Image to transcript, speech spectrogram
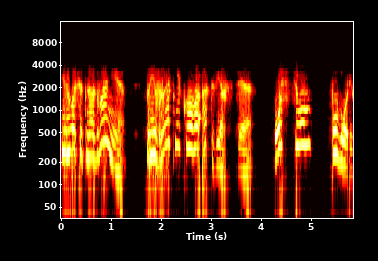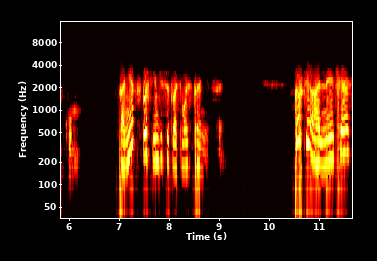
и носит название привратникового отверстия Остеум пулорикум. Конец 178 страницы. Кардиальная часть,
